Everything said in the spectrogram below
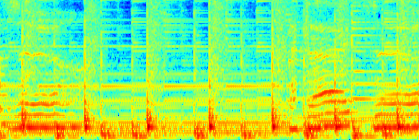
l'embrasure. La tête sur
